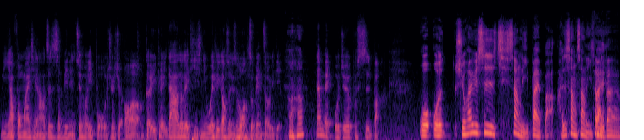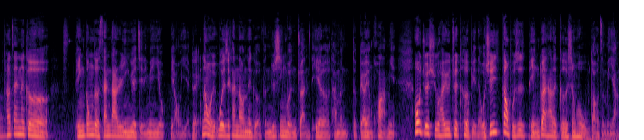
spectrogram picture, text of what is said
你要封麦前，然后这是生病的最后一搏，我就觉得哦，可以可以，大家都可以提醒你，我也可以告诉你说往左边走一点，嗯哼，但没，我觉得不是吧？我我徐怀钰是上礼拜吧，还是上上礼拜？上礼拜啊，他在那个。屏东的三大日音乐节里面也有表演，对。那我我也是看到那个，反正就新闻转贴了他们的表演画面。那我觉得徐怀钰最特别的，我其实倒不是评断他的歌声或舞蹈怎么样，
